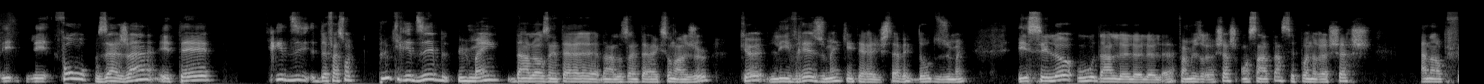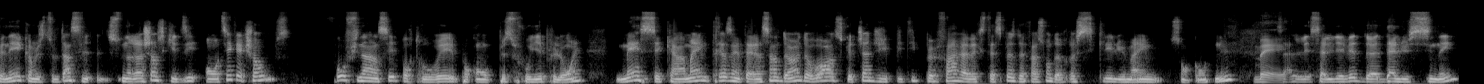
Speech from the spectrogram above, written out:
les- les faux agents étaient de façon plus crédible humains dans leurs, dans leurs interactions dans le jeu que les vrais humains qui interagissaient avec d'autres humains. Et c'est là où, dans le- le- le- la fameuse recherche, on s'entend, c'est pas une recherche à n'en plus finir, comme je dis tout le temps, c'est une recherche qui dit on tient quelque chose, faut financer pour trouver, pour qu'on puisse fouiller plus loin, mais c'est quand même très intéressant, d'un, de voir ce que ChatGPT peut faire avec cette espèce de façon de recycler lui-même son contenu. Mais, Ça, ça lui évite d'halluciner.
